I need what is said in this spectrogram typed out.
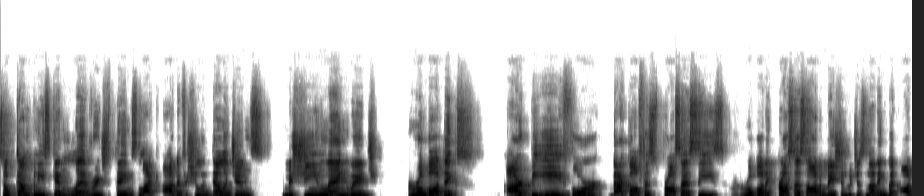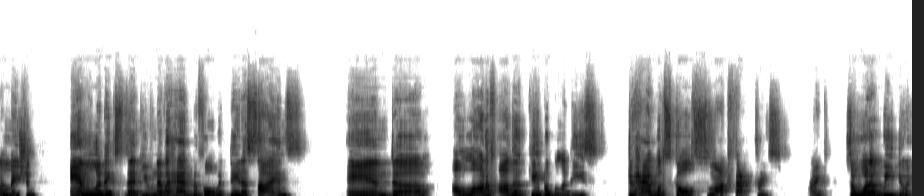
So companies can leverage things like artificial intelligence, machine language, robotics, RPA for back office processes, robotic process automation, which is nothing but automation, analytics that you've never had before with data science, and uh, a lot of other capabilities to have what's called smart factories, right? So what are we doing?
